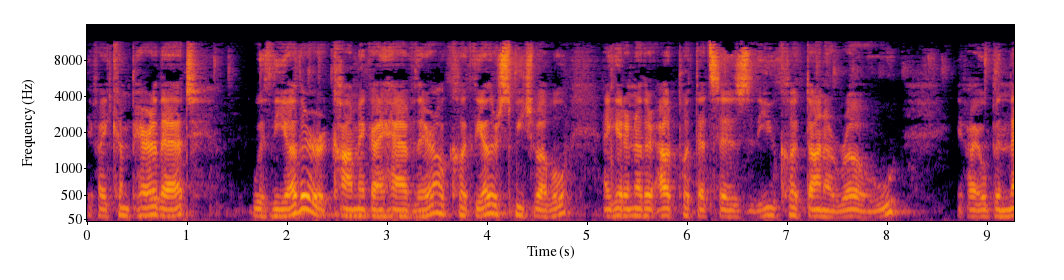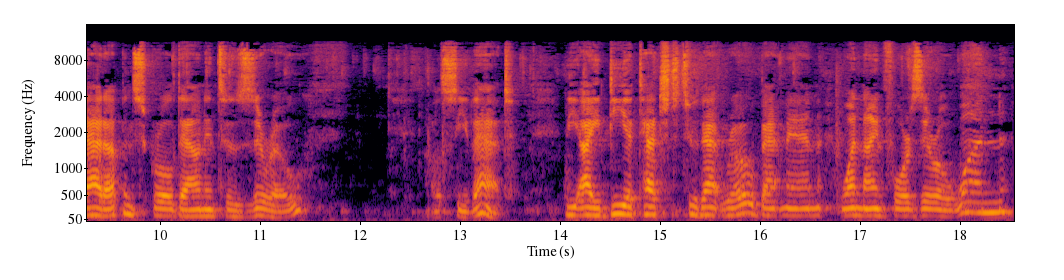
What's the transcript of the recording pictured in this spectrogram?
If I compare that with the other comic I have there, I'll click the other speech bubble, I get another output that says you clicked on a row. If I open that up and scroll down into zero, I'll see that. The ID attached to that row, Batman 19401,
